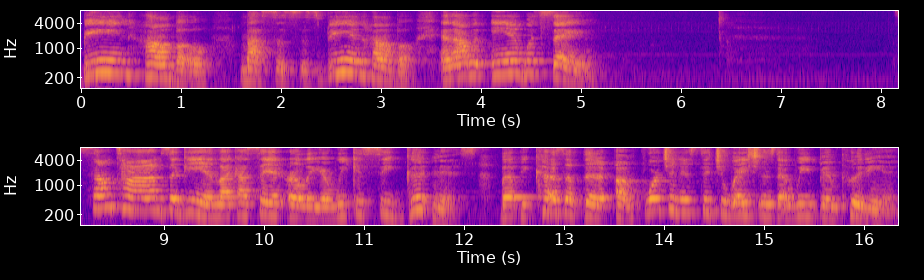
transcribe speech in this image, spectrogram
being humble, my sisters, being humble. And I would end with saying, sometimes again like i said earlier we can see goodness but because of the unfortunate situations that we've been put in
